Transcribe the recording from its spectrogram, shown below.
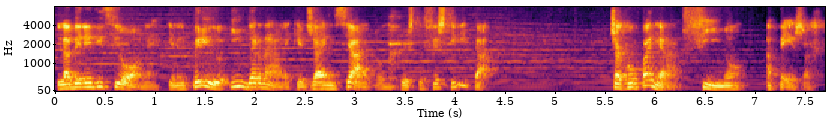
la benedizione che nel periodo invernale che è già iniziato in queste festività ci accompagnerà fino a Pesach.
